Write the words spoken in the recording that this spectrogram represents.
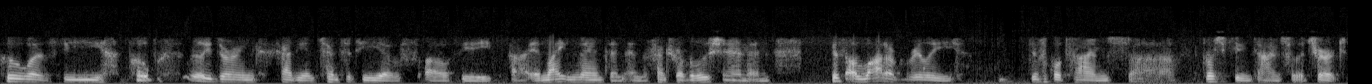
who was the Pope really during kind of the intensity of of the uh, Enlightenment and, and the French Revolution, and just a lot of really difficult times, uh, persecuting times for the Church.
